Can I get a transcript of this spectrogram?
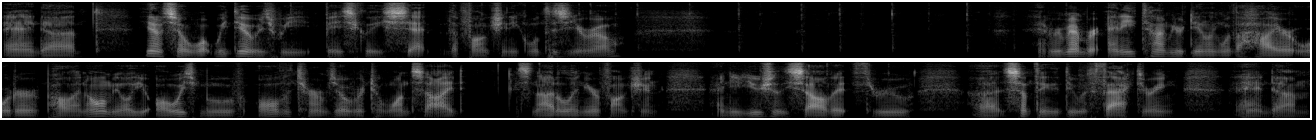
And, uh, you know, so what we do is we basically set the function equal to 0. And remember, anytime you're dealing with a higher order polynomial, you always move all the terms over to one side it's not a linear function, and you usually solve it through uh, something to do with factoring. And um,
